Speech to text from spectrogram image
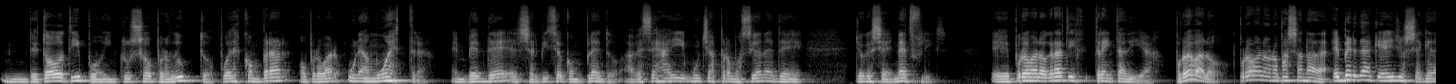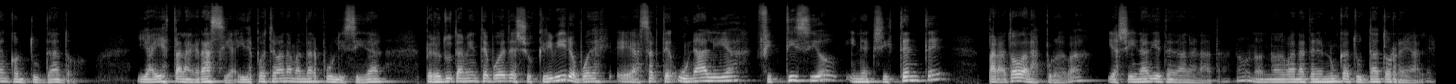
de todo tipo, incluso productos. Puedes comprar o probar una muestra en vez del el servicio completo. A veces hay muchas promociones de, yo qué sé, Netflix. Eh, pruébalo gratis 30 días. Pruébalo, pruébalo, no pasa nada. Es verdad que ellos se quedan con tus datos. Y ahí está la gracia. Y después te van a mandar publicidad. Pero tú también te puedes suscribir o puedes eh, hacerte un alias ficticio, inexistente, para todas las pruebas y así nadie te da la lata. ¿no? No, van a tener nunca tus datos reales.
